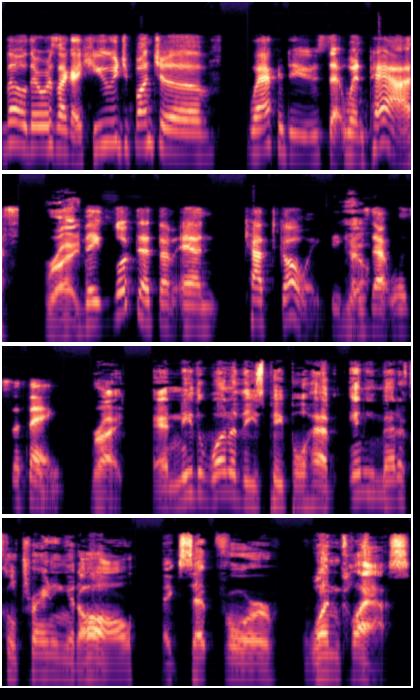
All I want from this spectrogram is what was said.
though there was like a huge bunch of wackadoos that went past, right. they looked at them and kept going because Yeah. that was the thing. Right. And neither one of these people have any medical training at all except for one class.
